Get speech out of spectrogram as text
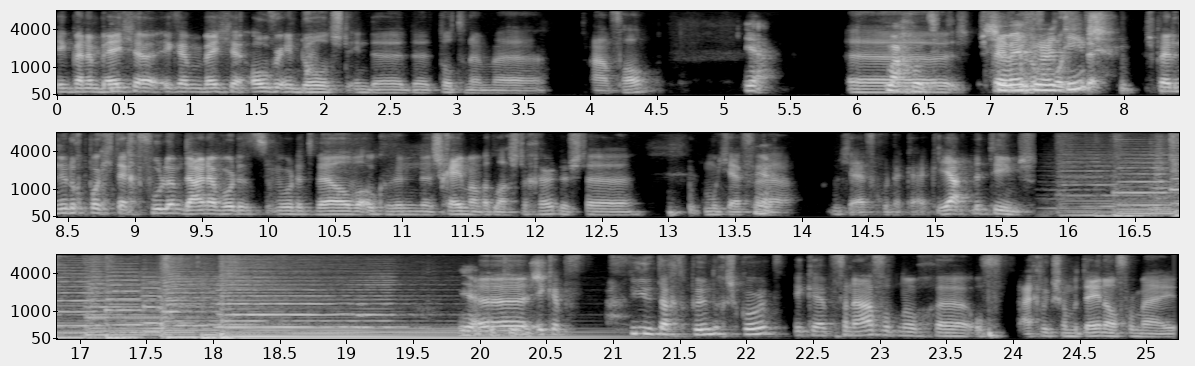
ik ben een beetje, ik heb een beetje overindulged in de, de Tottenham eh, aanval. Ja. Eh, Maar goed, spelen Zullen we even naar de teams? te- spelen nu nog een potje tegen Fulham. Daarna wordt het, wordt het wel ook hun eh, schema wat lastiger. Dus eh, daar moet je, even, Ja. moet je even goed naar kijken. Ja, de teams. Ja, de teams. ik heb 84 punten gescoord. Ik heb vanavond nog, of eigenlijk zo meteen al voor mij,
